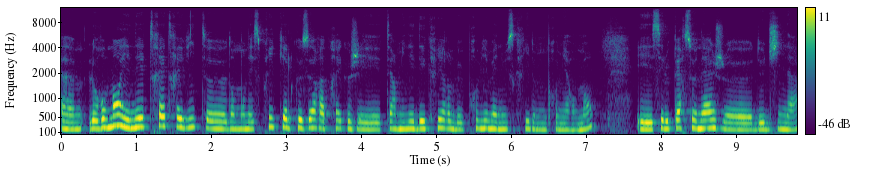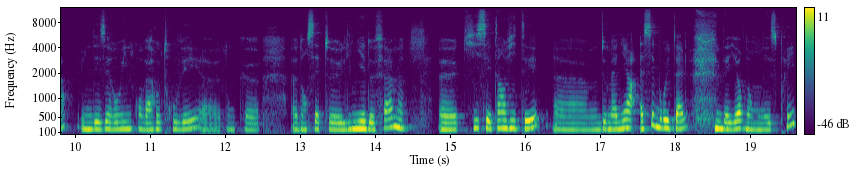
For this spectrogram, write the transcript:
le roman est né très très vite dans mon esprit, quelques heures après que j'ai terminé d'écrire le premier manuscrit de mon premier roman. Et c'est le personnage euh, de Gina, une des héroïnes qu'on va retrouver euh, donc, euh, dans cette lignée de femmes, qui s'est invitée de manière assez brutale, d'ailleurs dans mon esprit,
